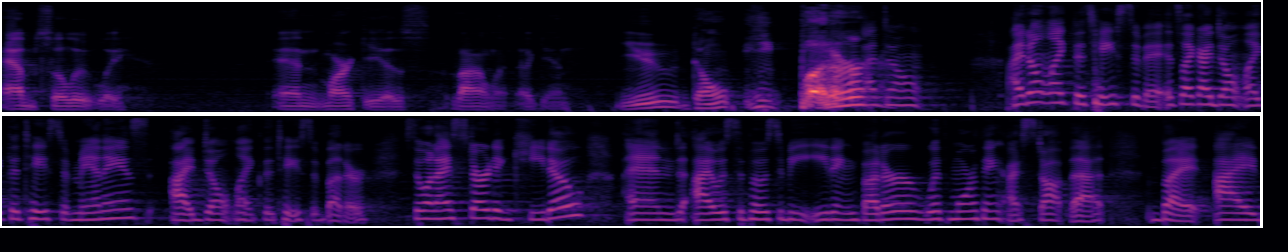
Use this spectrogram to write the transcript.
Absolutely. And Marky is violent again. You don't eat butter? I don't. I don't like the taste of it. It's like I don't like the taste of mayonnaise. I don't like the taste of butter. So when I started keto and I was supposed to be eating butter with more things, I stopped that. But I,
